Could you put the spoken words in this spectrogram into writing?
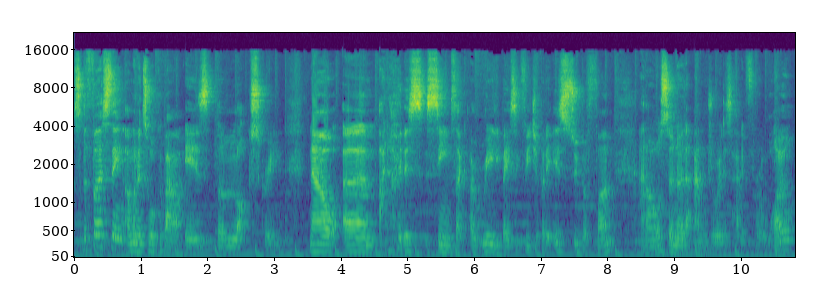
So the first thing I'm going to talk about is the lock screen. Now, um, I know this seems like a really basic feature, but it is super fun. And I also know that Android has had it for a while,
